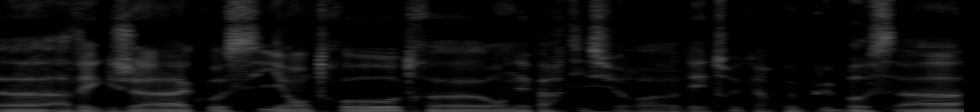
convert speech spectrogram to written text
euh, avec Jacques aussi, entre autres. on est parti sur des trucs un peu plus bossa,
